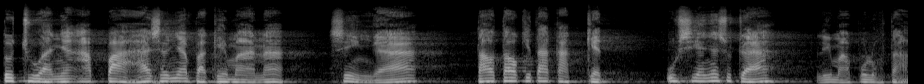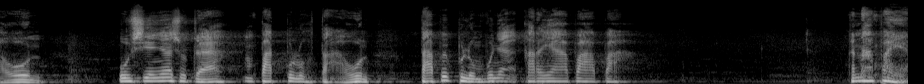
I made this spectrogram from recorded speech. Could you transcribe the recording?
tujuannya apa, hasilnya bagaimana. Sehingga tahu-tahu kita kaget, usianya sudah 50 tahun, usianya sudah 40 tahun tapi belum punya karya apa-apa. Kenapa ya?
